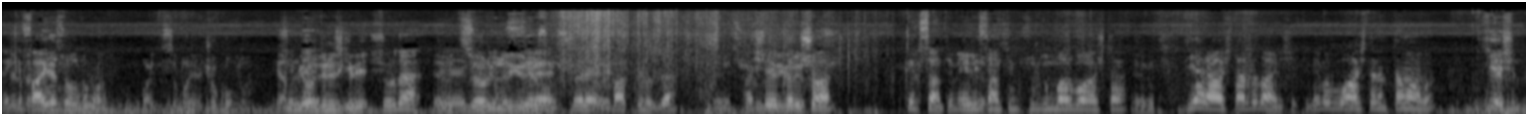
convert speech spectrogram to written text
Peki Dediler, faydası oldu mu? Faydası bayağı çok oldu. Yani Şimdi- gördüğünüz gibi. Şurada Evet, e, gördüğünüz üzere şöyle Evet. baktığınızda Evet, aşağı yukarı şu an görüyorsunuz. 40 santim 50 Evet. santim sürgün var bu ağaçta. Evet. Diğer ağaçlarda da aynı şekilde ve bu ağaçların tamamı 2 yaşında.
